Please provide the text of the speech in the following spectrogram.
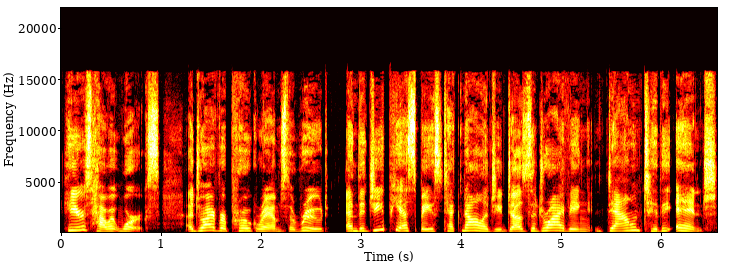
Here's how it works. A driver programs the route, and the GPS-based technology does the driving down to the inch,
